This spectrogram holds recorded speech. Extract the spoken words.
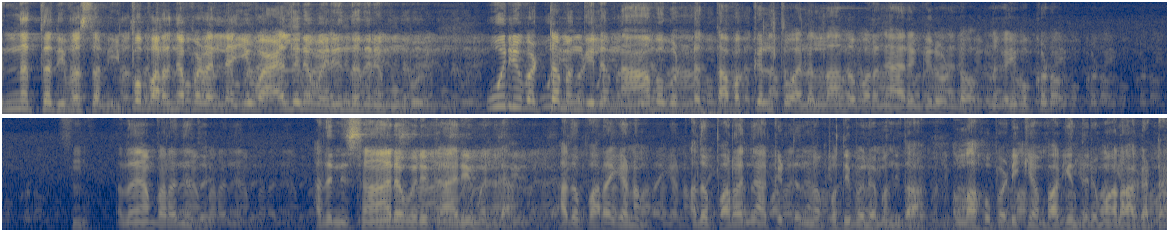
ഇന്നത്തെ ദിവസം ഇപ്പൊ പറഞ്ഞപ്പോഴല്ല ഈ വയലിന് വരുന്നതിന് മുമ്പ്. ഒരു വട്ടമെങ്കിലും നാവ് കൊണ്ട് തവക്കൽ തോലല്ല എന്ന് പറഞ്ഞ ആരെങ്കിലും ഉണ്ടോ? ഒന്ന് കൈവക്കടോ അതാ ഞാൻ പറഞ്ഞത്. അത് നിസാര ഒരു കാര്യമല്ല. അത് പറയണം. അത് പറഞ്ഞാൽ കിട്ടുന്ന പ്രതിഫലം എന്താ? അള്ളാഹു പഠിക്കാൻ ഭാഗ്യം തരുമാറാകട്ടെ.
